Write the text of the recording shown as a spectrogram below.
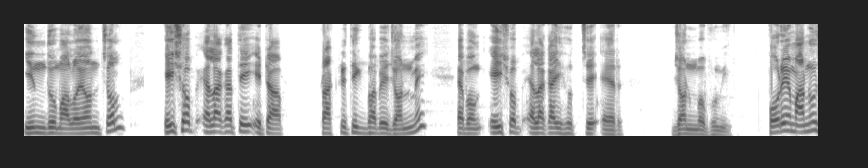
ইন্দো মালয় অঞ্চল। এইসব এলাকাতেই এটা প্রাকৃতিকভাবে জন্মে এবং এইসব এলাকাই হচ্ছে এর জন্মভূমি। পরে মানুষ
